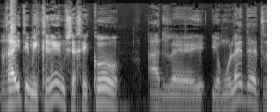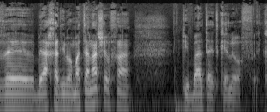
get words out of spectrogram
ראיתי מקרים שחיכו עד ליום הולדת וביחד עם המתנה שלך קיבלת את כלא אופק.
